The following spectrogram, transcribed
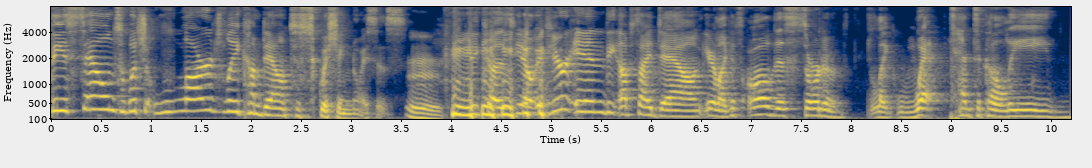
these sounds which largely come down to squishing noises. Mm. Because you know if you're in the upside down you're like it's all this sort of like wet tentacly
